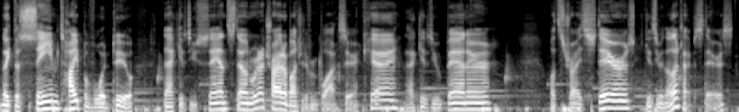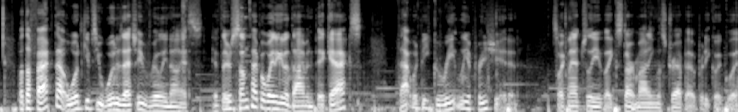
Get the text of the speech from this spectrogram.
Like the same type of wood too. That gives you sandstone. We're gonna try out a bunch of different blocks here. Okay, that gives you banner. Let's try stairs. Gives you another type of stairs. But the fact that wood gives you wood is actually really nice. If there's some type of way to get a diamond pickaxe, that would be greatly appreciated. So I can actually like start mining this trap out pretty quickly.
